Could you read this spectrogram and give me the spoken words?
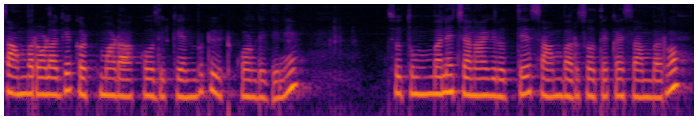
ಸಾಂಬಾರೊಳಗೆ ಕಟ್ ಮಾಡಿ ಹಾಕೋದಕ್ಕೆ ಅಂದ್ಬಿಟ್ಟು ಇಟ್ಕೊಂಡಿದ್ದೀನಿ. ಸೊ ತುಂಬಾ ಚೆನ್ನಾಗಿರುತ್ತೆ ಸಾಂಬಾರು, ಸೌತೆಕಾಯಿ ಸಾಂಬಾರು.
